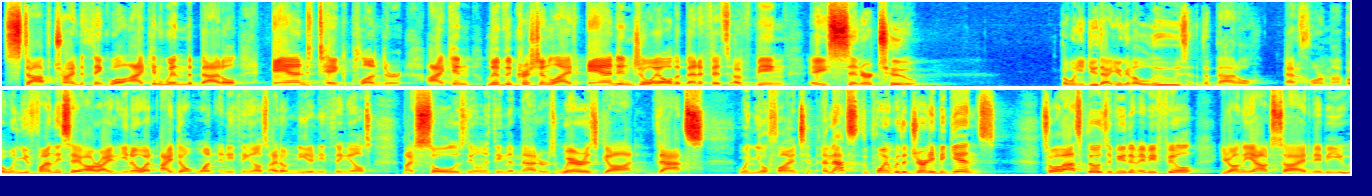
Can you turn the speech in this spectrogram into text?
Stop trying to think, well, I can win the battle and take plunder. I can live the Christian life and enjoy all the benefits of being a sinner too. But when you do that, you're going to lose the battle at Hormah. But when you finally say, all right, you know what? I don't want anything else. I don't need anything else. My soul is the only thing that matters. Where is God? That's when you'll find him. And that's the point where the journey begins. So I'll ask those of you that maybe feel you're on the outside. Maybe you,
